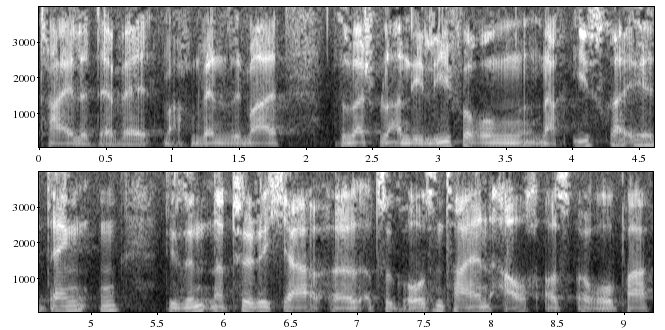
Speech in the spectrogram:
Teile der Welt machen. Wenn Sie mal zum Beispiel an die Lieferungen nach Israel denken, die sind natürlich ja äh, zu großen Teilen auch aus Europa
